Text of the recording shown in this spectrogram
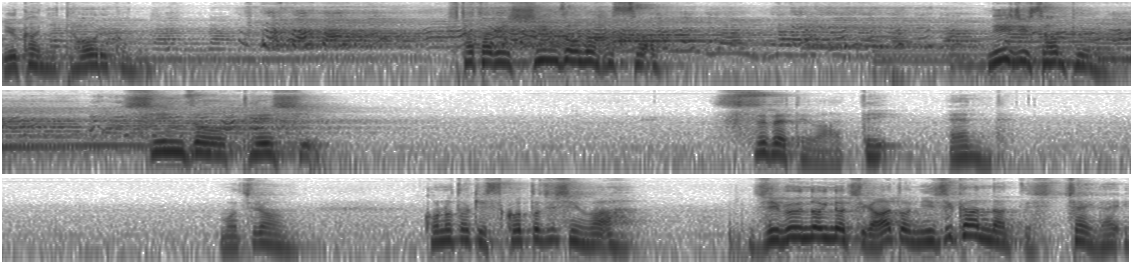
床に倒れ込む。再び心臓の発作。2時3分心臓停止。すべては The End もちろんこの時スコット自身は自分の命があと2時間なんて知っちゃいない。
